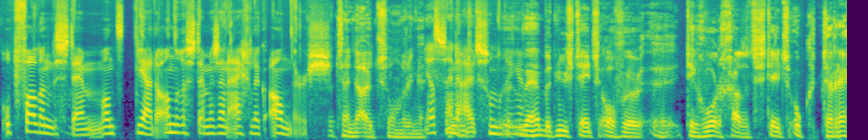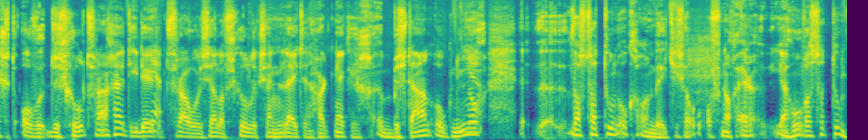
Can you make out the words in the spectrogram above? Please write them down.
opvallende stem. Want ja, de andere stemmen zijn eigenlijk anders. Dat zijn de uitzonderingen. Ja, dat zijn de uitzonderingen. We hebben het nu steeds over, uh, tegenwoordig gaat het steeds ook terecht over de schuldvraag. Het idee dat vrouwen zelf schuldig zijn leidt een hardnekkig bestaan, ook nu ja. nog. Uh, was dat toen ook al een beetje zo? Of nog er, ja, hoe was dat toen?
